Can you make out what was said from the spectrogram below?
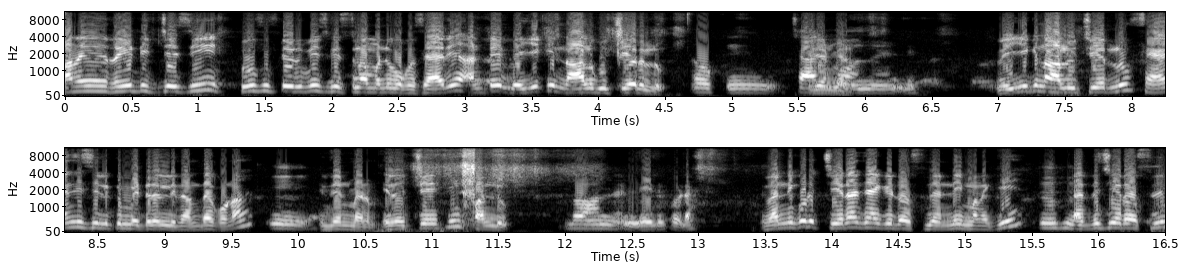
మన రేట్ ఇచ్చేసి టూ ఫిఫ్టీ రూపీస్కి ఇస్తున్నామండి ఒక శారీ అంటే వెయ్యికి నాలుగు చీరలు. వెయ్యికి నాలుగు చీరలు ఫ్యాన్సీ సిల్క్ మెటీరియల్ ఇదంతా కూడా. ఇదే మేడం? ఇది వచ్చేసి పళ్ళు. బాగుందండి ఇది కూడా. ఇవన్నీ కూడా చీర జాకెట్ వస్తుందండి మనకి. పెద్ద చీర వస్తుంది.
